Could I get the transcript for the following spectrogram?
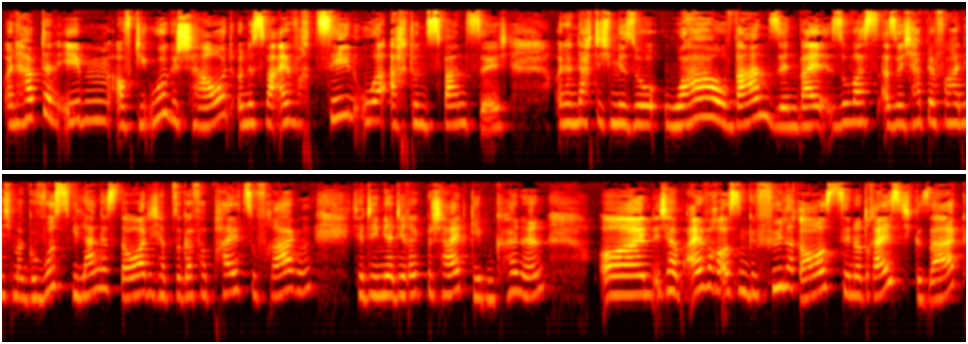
und habe dann eben auf die Uhr geschaut und es war einfach 10.28 Uhr. Und dann dachte ich mir so, wow, Wahnsinn, weil sowas, also ich habe ja vorher nicht mal gewusst, wie lange es dauert. Ich habe sogar verpeilt zu fragen. Ich hätte ihm ja direkt Bescheid geben können. Und ich habe einfach aus dem Gefühl heraus 10.30 Uhr gesagt.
